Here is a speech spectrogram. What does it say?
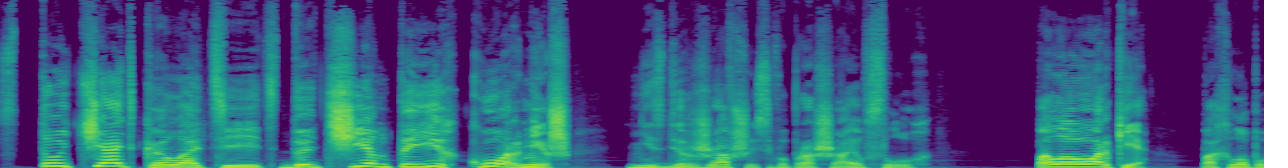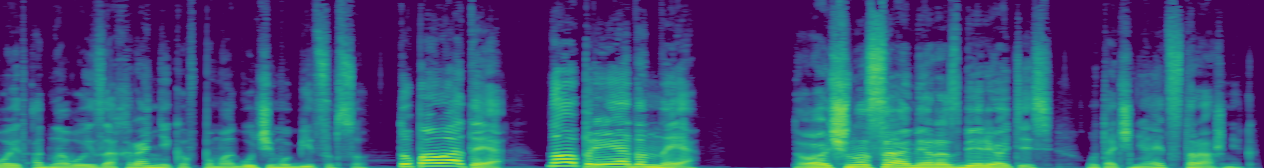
«Стучать, колотить! Да чем ты их кормишь?» Не сдержавшись, вопрошаю вслух. «Полуорки!» — похлопывает одного из охранников по могучему бицепсу. «Туповатые, но преданные!» «Точно сами разберетесь!» — уточняет стражник.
